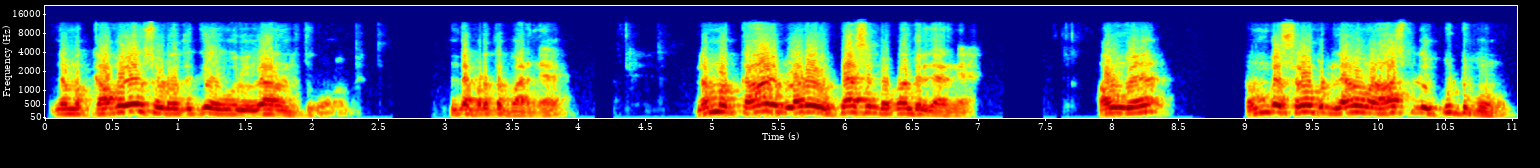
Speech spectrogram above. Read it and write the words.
நம்ம கவலை சொல்றதுக்கு ஒரு உதாரணம் எடுத்துக்குவோம் நம்ம. இந்த படத்தை பாருங்க. நம்ம காருக்குள்ளார ஒரு பேஷண்ட் உட்காந்துருக்காருங்க அவங்க ரொம்ப சிரமப்பட்டுருக்காங்க அவங்க ஹாஸ்பிட்டலுக்கு கூட்டு போகணும்.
